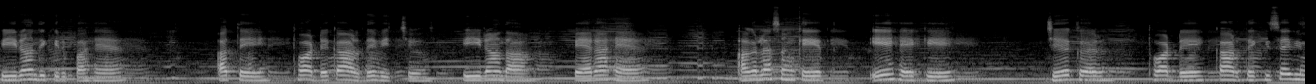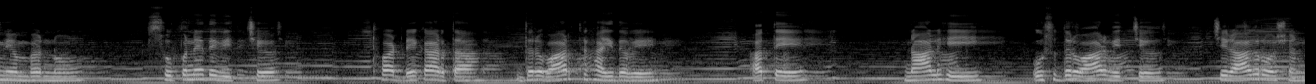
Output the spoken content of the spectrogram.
ਪੀਰਾਂ ਦੀ ਕਿਰਪਾ ਹੈ ਅਤੇ ਤੁਹਾਡੇ ਘਰ ਦੇ ਵਿੱਚ ਪੀਰਾਂ ਦਾ ਪਹਿਰਾ ਹੈ। ਅਗਲਾ ਸੰਕੇਤ ਇਹ ਹੈ ਕਿ ਜੇਕਰ ਤੁਹਾਡੇ ਘਰ ਦੇ ਕਿਸੇ ਵੀ ਮੈਂਬਰ ਨੂੰ ਸੁਪਨੇ ਦੇ ਵਿੱਚ ਤੁਹਾਡੇ ਘਰ ਦਾ ਦਰਬਾਰ ਦਿਖਾਈ ਦੇਵੇ ਅਤੇ ਨਾਲ ਹੀ ਉਸ ਦਰਬਾਰ ਵਿੱਚ ਚਿਰਾਗ ਰੋਸ਼ਨ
